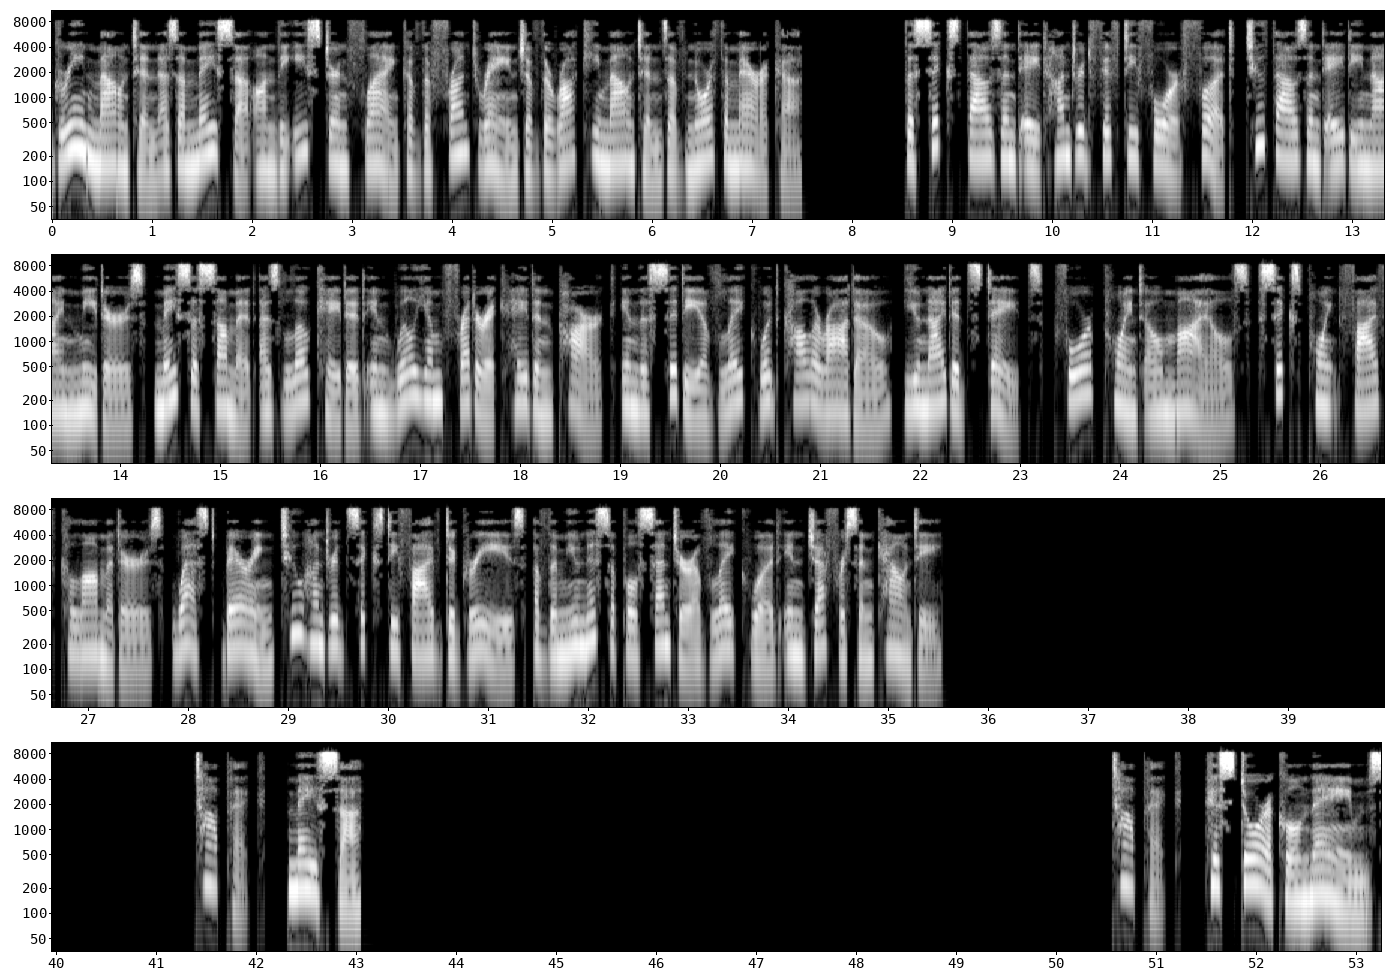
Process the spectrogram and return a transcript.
Green Mountain is a mesa on the eastern flank of the Front Range of the Rocky Mountains of North America. The 6,854-foot (2,089 meters) Mesa Summit is located in William Frederick Hayden Park in the city of Lakewood, Colorado, United States, 4.0 miles (6.5 kilometers) west bearing 265 degrees of the municipal center of Lakewood in Jefferson County. Topic: Mesa. Topic: Historical names.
